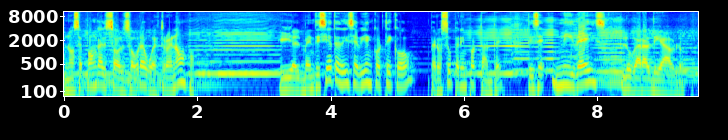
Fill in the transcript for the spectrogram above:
No se ponga el sol sobre vuestro enojo. Y el 27 dice bien cortico, pero súper importante, dice, ni deis lugar al diablo.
